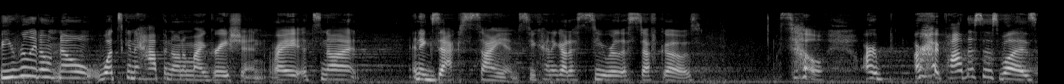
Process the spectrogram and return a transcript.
but you really don't know what's going to happen on a migration, right? It's not an exact science. You kind of got to see where this stuff goes. So our our hypothesis was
